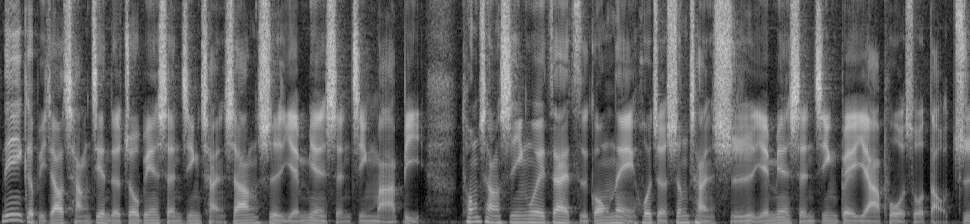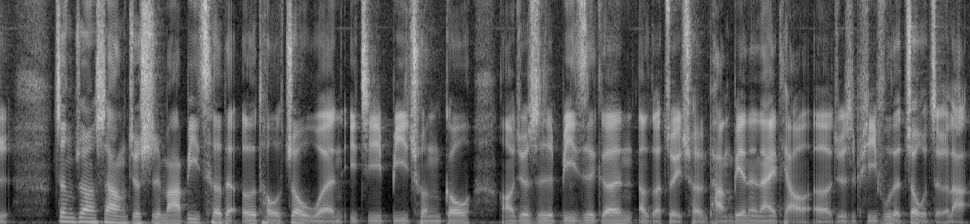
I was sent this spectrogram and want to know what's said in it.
另一个比较常见的周边神经产伤是颜面神经麻痹，通常是因为在子宫内或者生产时颜面神经被压迫所导致。症状上就是麻痹侧的额头皱纹以及鼻唇沟，哦，就是鼻子跟那个嘴唇旁边的那一条，呃，就是皮肤的皱褶啦，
